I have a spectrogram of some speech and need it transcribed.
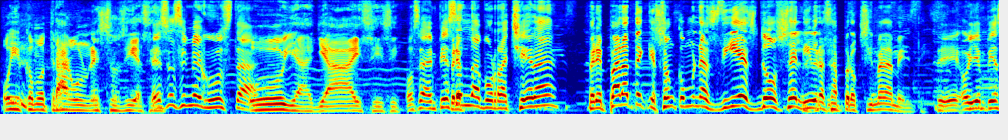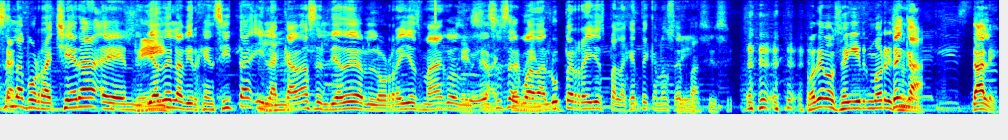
Oye, ¿cómo trago en esos días? eh? Eso sí me gusta. Uy, ay, ay, sí, sí. O sea, empiezas Pre- la borrachera. Prepárate que son como unas 10, 12 libras aproximadamente. Sí, oye, empiezas la borrachera en el Sí. Día de la Virgencita y la acabas el Día de los Reyes Magos, güey. Eso es el. Guadalupe Reyes para la gente que no sepa. sí, sí. ¿Podemos seguir, Morris? Venga. Dale.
